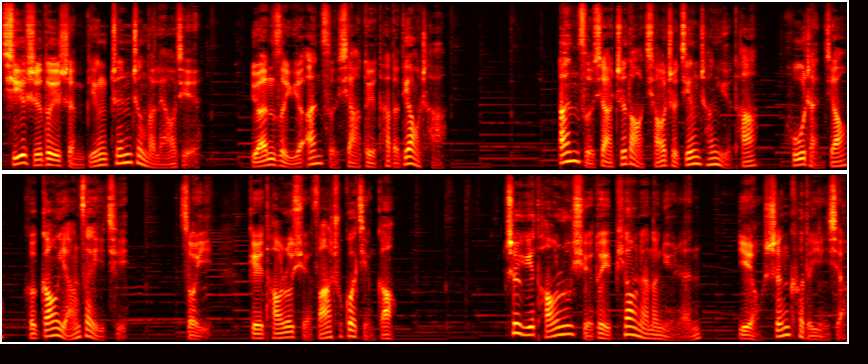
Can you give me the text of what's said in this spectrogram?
其实对沈冰真正的了解，源自于安子夏对他的调查。安子夏知道乔治经常与他、胡展娇和高阳在一起，所以给唐如雪发出过警告。至于唐如雪对漂亮的女人也有深刻的印象。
